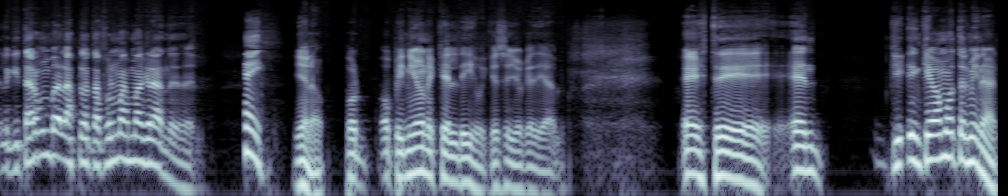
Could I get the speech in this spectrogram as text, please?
le quitaron las plataformas más grandes de él Hey. you know, por opiniones que él dijo y qué sé yo qué diablo. Este, ¿en, ¿en qué vamos a terminar?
